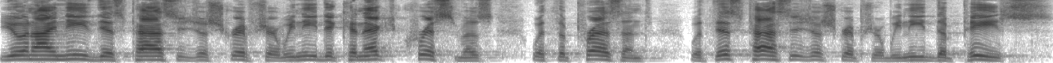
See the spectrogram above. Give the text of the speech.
You and I need this passage of Scripture. We need to connect Christmas with the present with this passage of Scripture. We need the peace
